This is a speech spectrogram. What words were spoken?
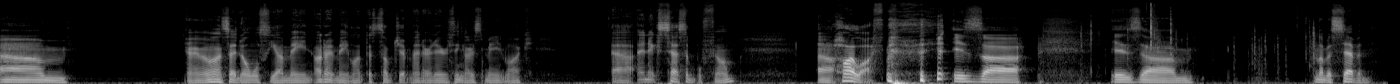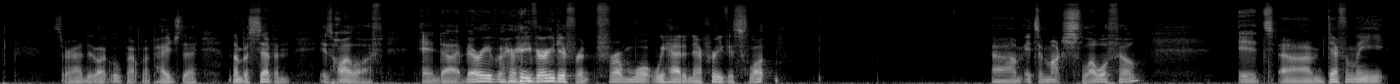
Um, when I say normalcy, I mean I don't mean like the subject matter and everything. I just mean like uh, an accessible film. Uh, High Life is uh, is um, number seven. Sorry, I did like look up my page there. Number seven is High Life, and uh, very, very, very different from what we had in our previous slot. Um, it's a much slower film. It um, definitely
